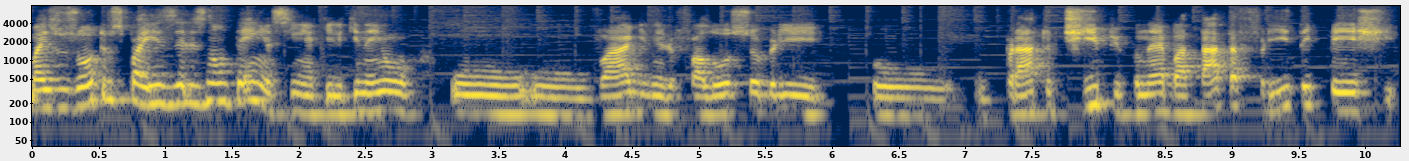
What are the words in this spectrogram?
mas os outros países eles não têm assim aquele que nem o, o, o Wagner falou sobre o, o, prato típico, né? Batata frita e peixe.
